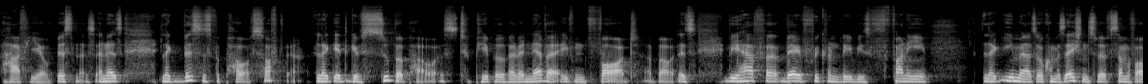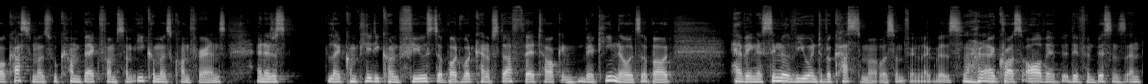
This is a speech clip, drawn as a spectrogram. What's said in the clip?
half year of business. And it's like this is the power of software. Like it gives superpowers to people that they never even thought about. It's we have uh, very frequently these funny like emails or conversations with some of our customers who come back from some e-commerce conference and are just like completely confused about what kind of stuff they talk in their keynotes about having a single view into the customer or something like this across all their different business. And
